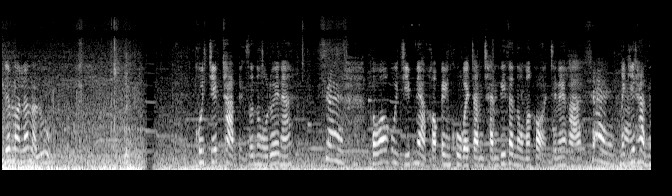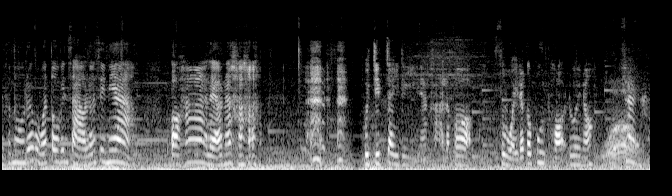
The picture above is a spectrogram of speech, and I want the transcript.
เรียบร้อยแล้วเหรอลูกครูจิ๊บถามถึงสโนว์ด้วยนะ ใช่ เพราะว่าครูจิ๊บเนี่ยเขาเป็นครูประจำชั้นพี่สโนว์มาก่อนใช่ไหมคะ ใช่ เมื่อกี้ถามถึงสโนว์ด้วยบอกว่าโตเป็นสาวแล้วสิเนี่ยป .5 แล้วนะคะ ครูจิ๊บใจดีนะคะ แล้วก็สวยแล้วก็พูดเพราะด้วยเนาะใช่ค่ะ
